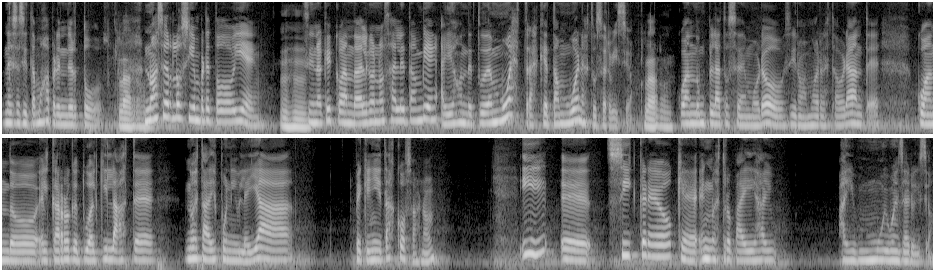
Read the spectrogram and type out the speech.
necesitamos aprender todos. No hacerlo siempre todo bien, sino que cuando algo no sale tan bien, ahí es donde tú demuestras qué tan bueno es tu servicio. Claro. Cuando un plato se demoró, si nos vamos al restaurante, cuando el carro que tú alquilaste no está disponible ya, pequeñitas cosas, ¿no? Y eh, sí creo que en nuestro país hay, hay muy buen servicio,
